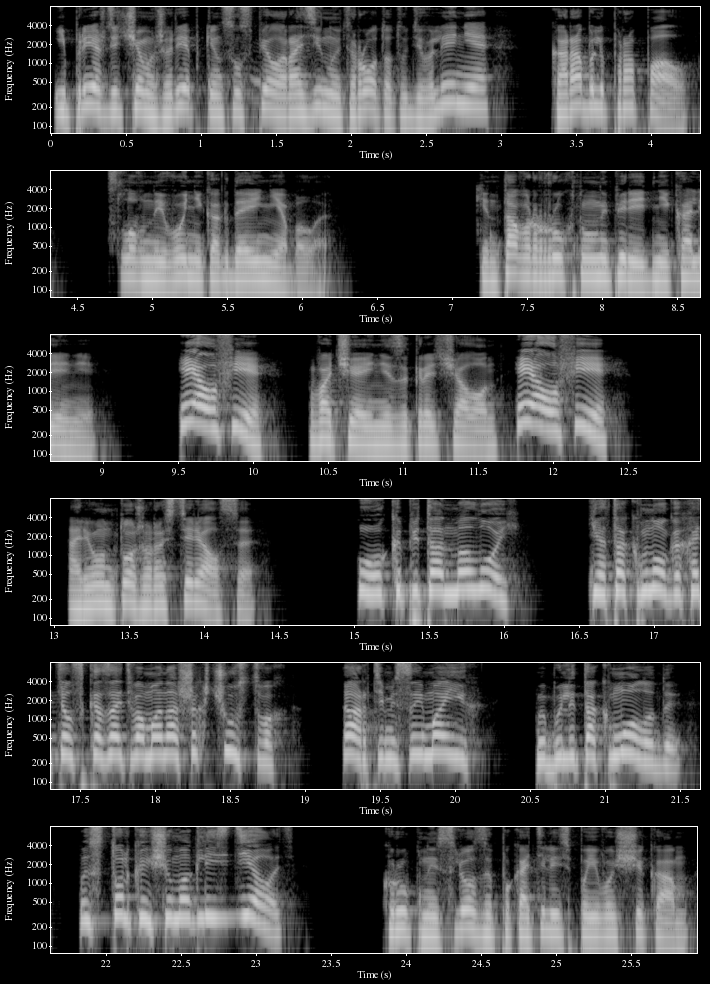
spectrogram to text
и прежде чем Жеребкинс успел разинуть рот от удивления, корабль пропал, словно его никогда и не было. Кентавр рухнул на передние колени. «Элфи!» — в отчаянии закричал он. «Элфи!» Орион тоже растерялся. «О, капитан Малой! Я так много хотел сказать вам о наших чувствах, Артемиса и моих! Вы были так молоды! Вы столько еще могли сделать!» Крупные слезы покатились по его щекам.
